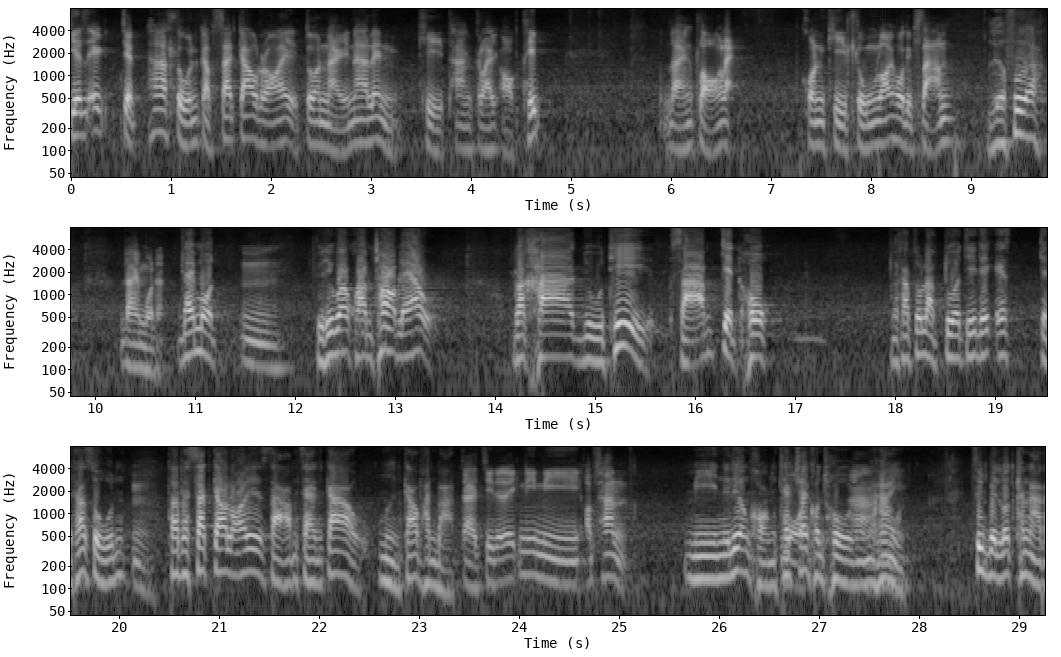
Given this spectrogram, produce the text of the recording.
GSX 750 กับ Z 900ตัวไหนน่าเล่นขี่ทางไกลออกทริปได้ทั้งสองแหละ คนขี่สูง 163 เหลือเฟือ ได้หมดอะได้หมด อืม อยู่ที่ว่าความชอบแล้ว ราคาอยู่ที่ 376 นะครับสำหรับตัว GX อืม 750 ถ้าเป็น Z 900นี่399,000 บาท แต่ GSX นี่มีออปชั่น มีในเรื่องของ traction โหมด control อ่ามมาให้ โหมดซึ่งเป็นรถขนาด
